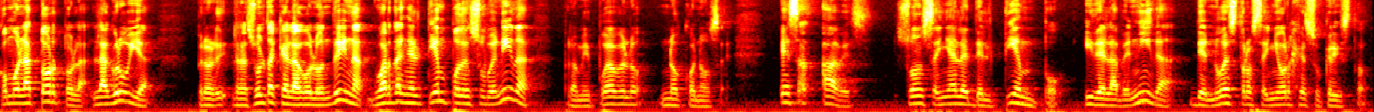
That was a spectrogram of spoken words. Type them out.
como la tórtola, la grulla, pero resulta que la golondrina guardan el tiempo de su venida, pero mi pueblo no conoce. Esas aves son señales del tiempo y de la venida de nuestro Señor Jesucristo.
